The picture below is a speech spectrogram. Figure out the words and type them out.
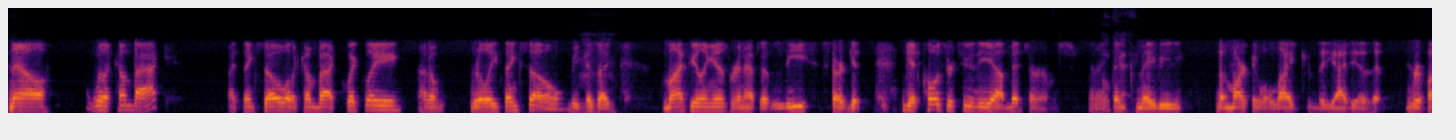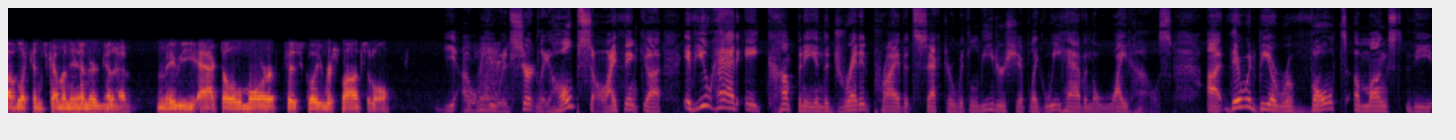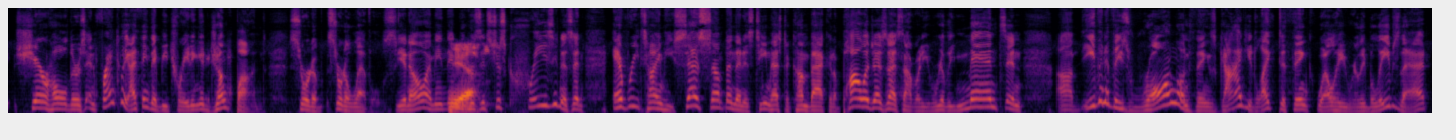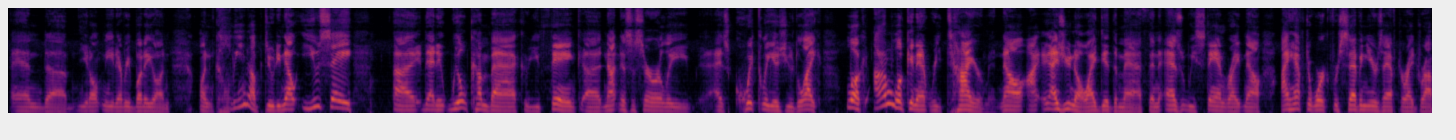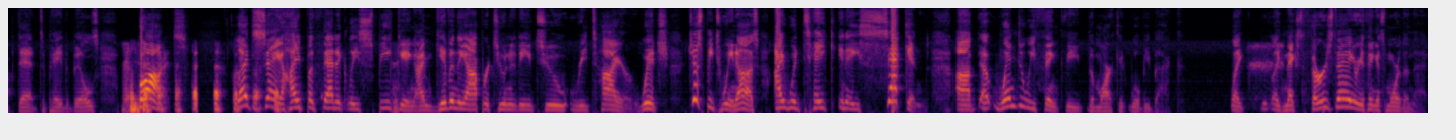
Now, will it come back? I think so. Will it come back quickly? I don't really think so because I, my feeling is we're going to have to at least start get get closer to the uh, midterms, and I Okay. think maybe the market will like the idea that Republicans coming in are going to maybe act a little more fiscally responsible. Yeah, oh, you would certainly hope so. I think uh, if you had a company in the dreaded private sector with leadership like we have in the White House, uh, there would be a revolt amongst the shareholders, and frankly, I think they'd be trading at junk bond sort of sort of levels. You know, I mean, they, Yeah. because it's just craziness. And every time he says something, then his team has to come back and apologize. That's not what he really meant. And uh, even if he's wrong on things, God, you'd like to think, well, he really believes that, and uh, you don't need everybody on on cleanup duty. Now, you say. Uh, that it will come back, or you think, uh, not necessarily as quickly as you'd like. Look, I'm looking at retirement. Now, I, as you know, I did the math, and as we stand right now, I have to work for seven years after I drop dead to pay the bills. But let's say, hypothetically speaking, I'm given the opportunity to retire, which, just between us, I would take in a second. Uh, uh, when do we think the, the market will be back? Like like next Thursday, or you think it's more than that?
